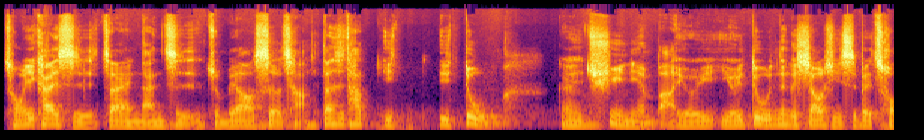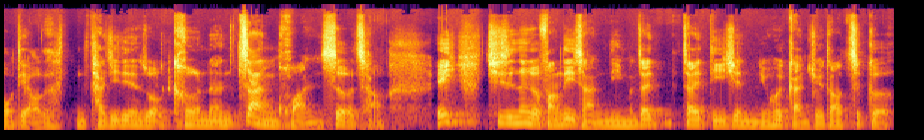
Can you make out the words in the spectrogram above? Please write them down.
从一开始在南子准备要设厂，但是他一一度。跟去年吧，有一有一度那个消息是被抽掉的。台积电说可能暂缓设厂。诶，其实那个房地产，你们在在第一线，你会感觉到这个，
